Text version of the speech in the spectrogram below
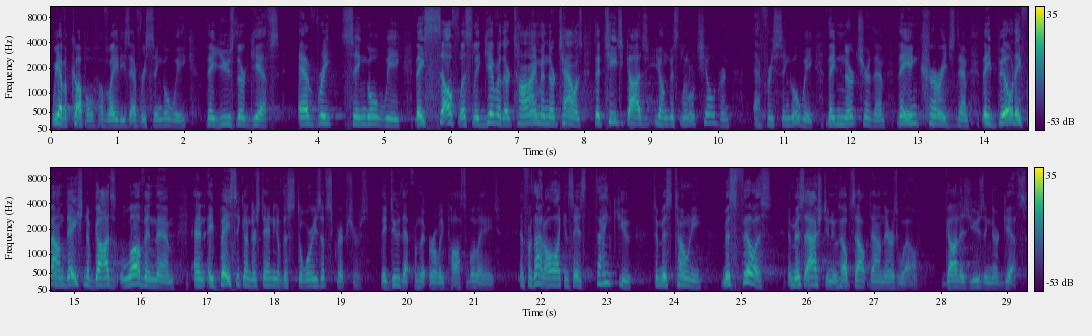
We have a couple of ladies every single week. They use their gifts every single week. They selflessly give her their time and their talents to teach God's youngest little children every single week. They nurture them, they encourage them, they build a foundation of God's love in them and a basic understanding of the stories of scriptures. They do that from the early possible age. And for that, all I can say is thank you to Miss Tony, Miss Phyllis, and Miss Ashton, who helps out down there as well. God is using their gifts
